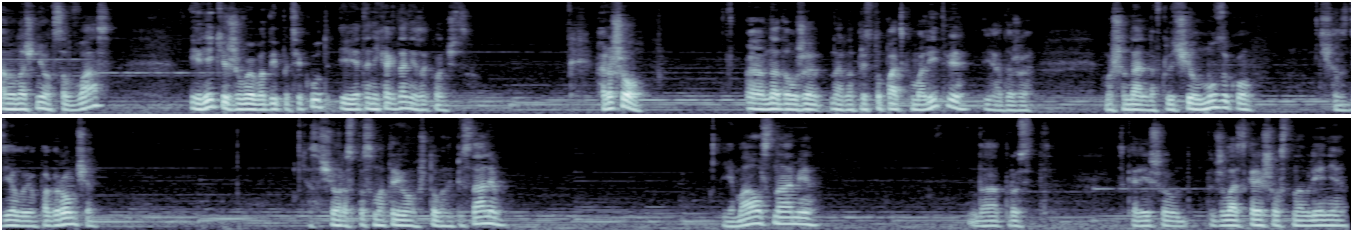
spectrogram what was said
Оно начнется в вас, и реки живой воды потекут, и это никогда не закончится. Хорошо, Э, надо уже, наверное, приступать к молитве. Я даже машинально включил музыку. Сейчас сделаю ее погромче. Сейчас еще раз посмотрю, что вы написали. Ямал с нами. Да, просит скорейшего, желает скорейшего восстановления.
